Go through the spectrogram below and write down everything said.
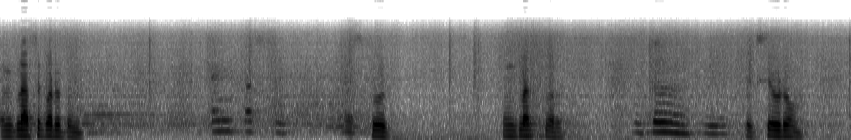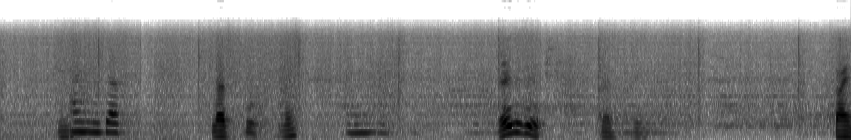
কোন ক্লাসে পড়ো তুমি? কোন ক্লাসে পড়ো? সিক্সে ক্লাস ফোর হ্যাঁ তাই।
